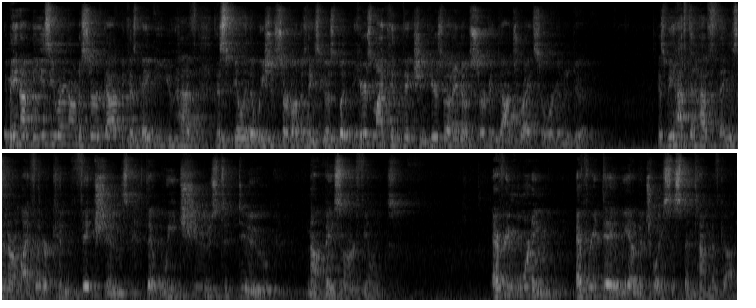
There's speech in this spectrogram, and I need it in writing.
It may not be easy right now to serve God because maybe you have this feeling that we should serve other things. He goes, But here's my conviction. Here's what I know serving God's right, so we're going to do it. Because we have to have things in our life that are convictions that we choose to do, not based on our feelings. Every morning, every day, we have a choice to spend time with God.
